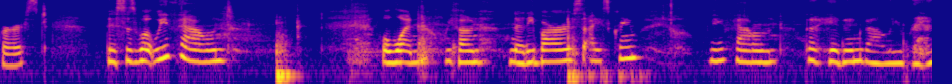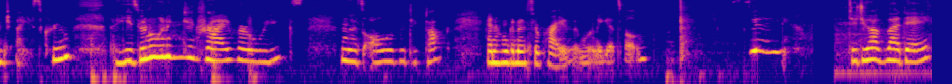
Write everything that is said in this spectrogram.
First, this is what we found. Well, one, we found Nutty Bars ice cream. We found the Hidden Valley Ranch ice cream that he's been wanting to try for weeks. And that's all over TikTok. And I'm gonna surprise him when he gets home. Yay! Did you have a bad day?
